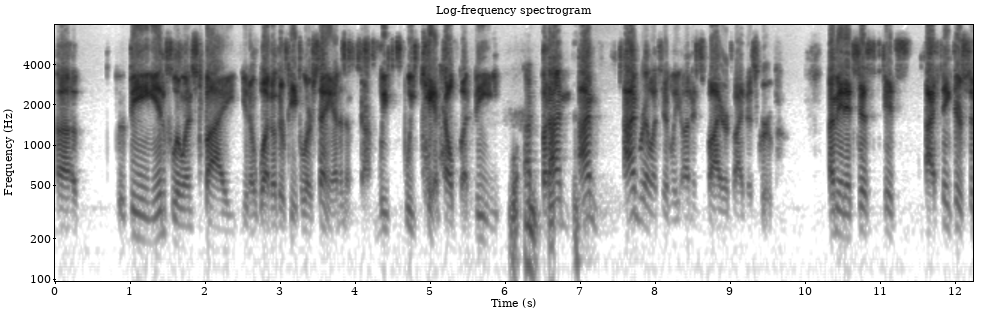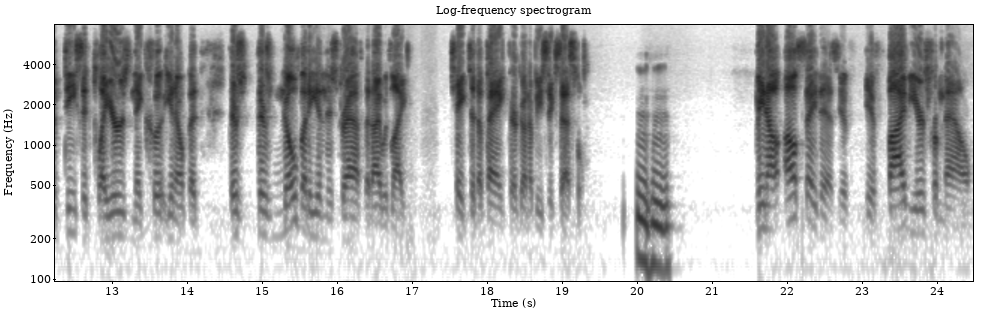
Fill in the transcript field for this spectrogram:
uh, being influenced by you know what other people are saying, and uh, we we can't help but be. Well, I'm, But I'm I'm I'm relatively uninspired by this group. I mean, it's just it's. I think there's some decent players, and they could, you know, but there's there's nobody in this draft that I would like take to the bank. They're going to be successful. hmm I mean, I'll, I'll say this: if if five years from now,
